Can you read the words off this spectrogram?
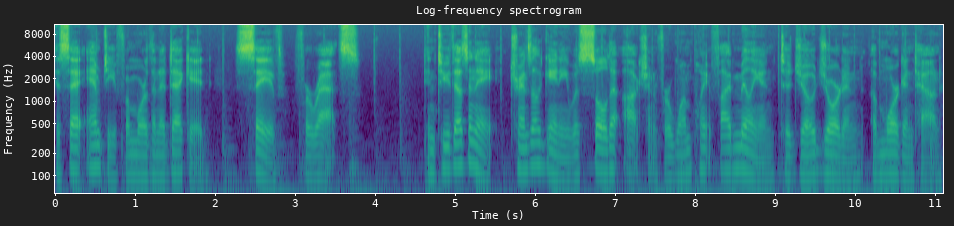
It sat empty for more than a decade, save for rats. In 2008, Transallegheny was sold at auction for 1.5 million to Joe Jordan of Morgantown,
